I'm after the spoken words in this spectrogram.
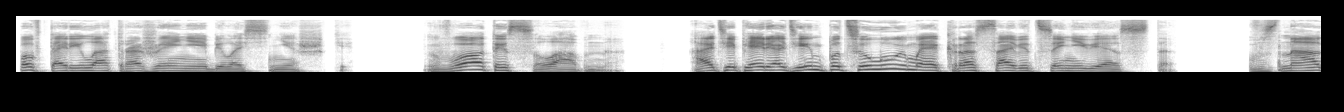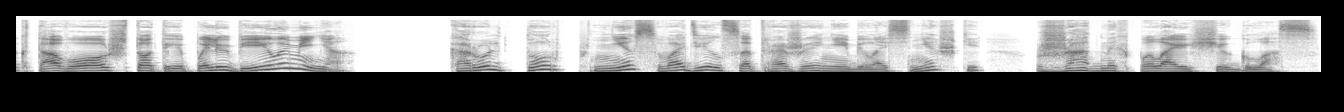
повторило отражение Белоснежки. Вот и славно! А теперь один поцелуй, моя красавица-невеста, в знак того, что ты полюбила меня. Король Торп не сводил с отражения Белоснежки жадных пылающих глаз.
